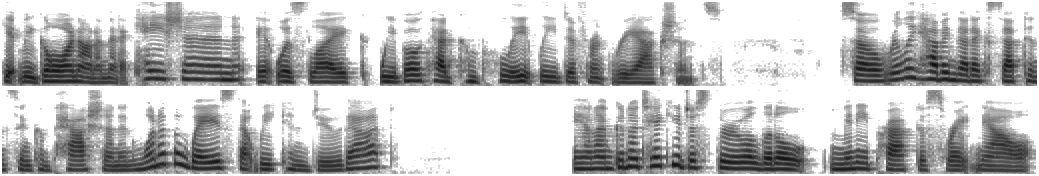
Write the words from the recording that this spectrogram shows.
get me going on a medication. It was like we both had completely different reactions. So, really having that acceptance and compassion. And one of the ways that we can do that And I'm going to take you just through a little mini practice right now.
